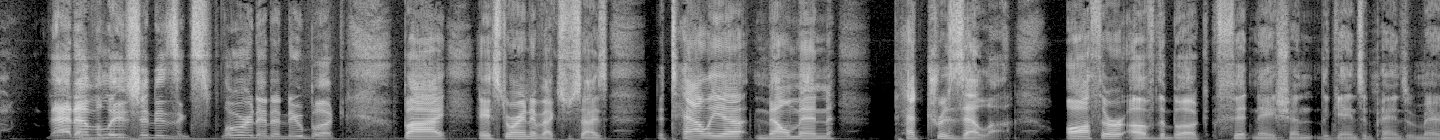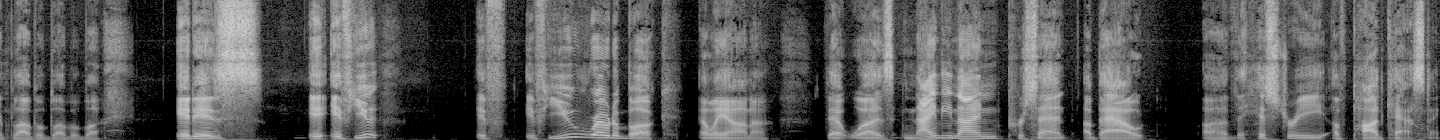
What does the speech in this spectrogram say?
that evolution is explored in a new book by a historian of exercise, Natalia Mehlman Petrzela, author of the book Fit Nation: The Gains and Pains of Marriage. Blah blah blah blah blah. It is if you if if you wrote a book, Eliana, that was ninety nine percent about uh, the history of podcasting,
